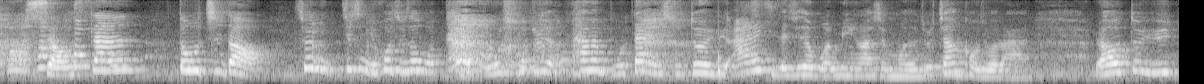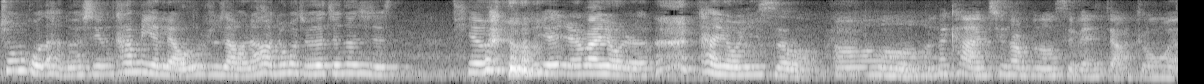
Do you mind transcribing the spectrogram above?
小三都知道。所以你就是你会觉得我太不是，就是他们不但是对于埃及的这些文明啊什么的，就张口就来，然后对于中国的很多事情，他们也了如指掌，然后你就会觉得真的是天外有天，人外有人，太有意思了。哦，那看来去那儿不能随便讲中文。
